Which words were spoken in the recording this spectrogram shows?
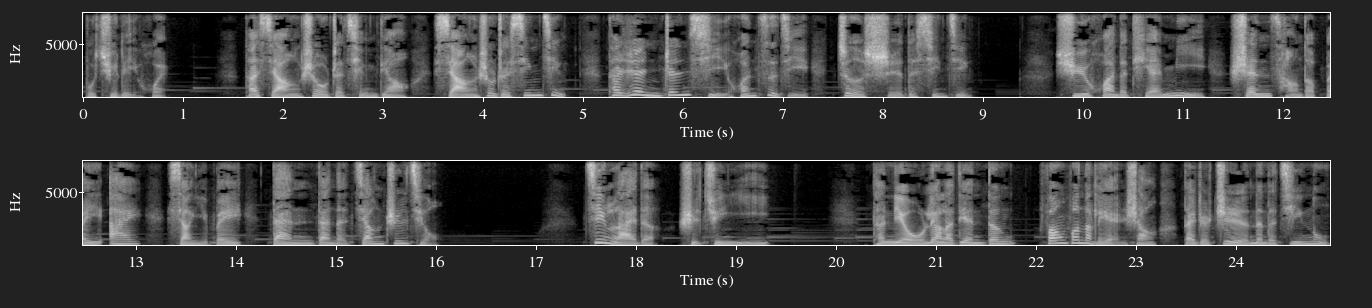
不去理会。他享受着情调，享受着心境。他认真喜欢自己这时的心境，虚幻的甜蜜，深藏的悲哀，像一杯淡淡的姜汁酒。进来的是君怡，他扭亮了电灯。芳芳的脸上带着稚嫩的激怒，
